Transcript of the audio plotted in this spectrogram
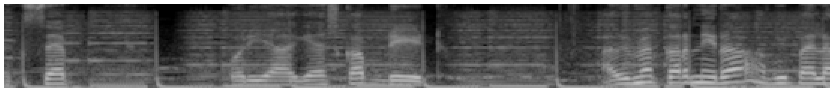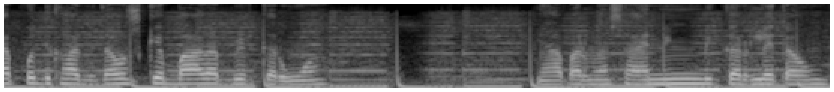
एक्सेप्ट और ये आ गया इसका अपडेट अभी मैं कर नहीं रहा, अभी पहले आपको दिखा देता हूँ, उसके बाद अपडेट करूँगा। यहाँ पर मैं साइन इन भी कर लेता हूँ।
